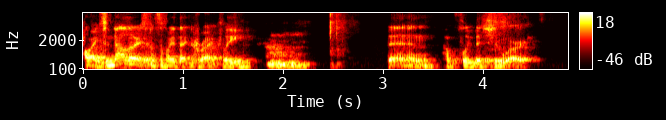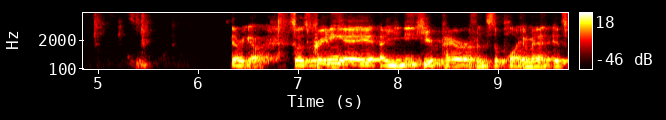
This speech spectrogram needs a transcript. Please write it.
All right, so now that I specified that correctly, then hopefully this should work. There we go. So it's creating a, a unique key pair for this deployment. It's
